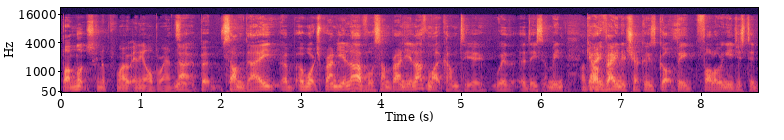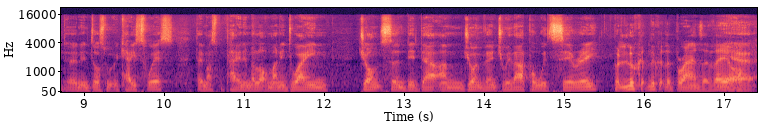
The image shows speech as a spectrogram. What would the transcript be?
But I'm not just going to promote any old brands. No, but someday a, a watch brand you love or some brand you love might come to you with a decent. I mean, I'd Gary. Vaynerchuk, who's got a big following, he just did an endorsement with K Swiss. They must be paying him a lot of money. Dwayne Johnson did that um, joint venture with Apple with Siri. But look at look at the brands though. They Yeah. are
